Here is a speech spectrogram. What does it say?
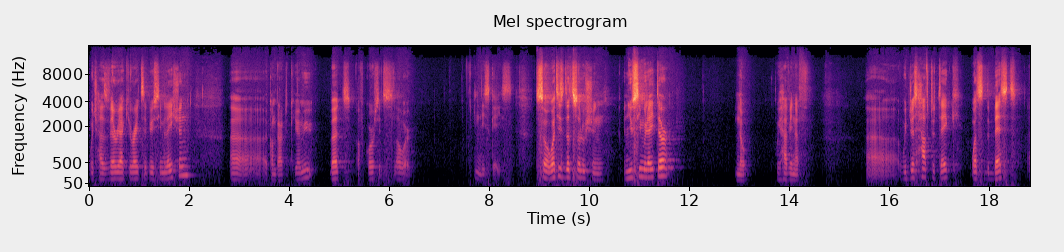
which has very accurate CPU simulation, uh, compared to QEMU, but of course it's slower in this case. So what is the solution? A new simulator? No, we have enough. Uh, we just have to take what's the best uh,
